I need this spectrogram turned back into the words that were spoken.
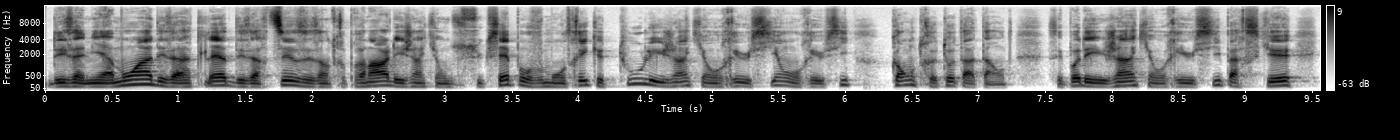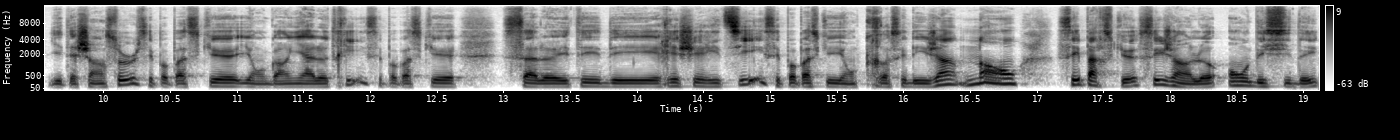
des amis à moi, des athlètes, des artistes, des entrepreneurs, des gens qui ont du succès pour vous montrer que tous les gens qui ont réussi ont réussi contre toute attente. C'est pas des gens qui ont réussi parce qu'ils étaient chanceux, c'est pas parce qu'ils ont gagné à la loterie, c'est pas parce que ça a été des riches héritiers, c'est pas parce qu'ils ont crossé des gens. Non, c'est parce que ces gens-là ont décidé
